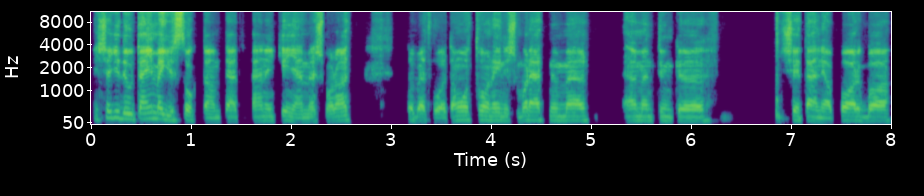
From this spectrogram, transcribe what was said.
és egy idő után én meg is szoktam, tehát utána egy kényelmes maradt, többet voltam otthon, én is barátnőmmel, elmentünk sétálni a parkba,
